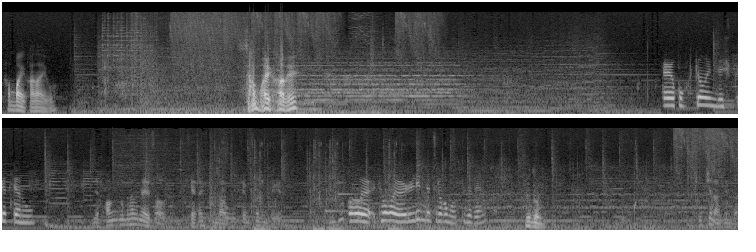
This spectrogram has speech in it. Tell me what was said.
한 방에 가나, 이거? 진짜 한 방에 가네? 에 걱정인데 쉽게 깨노. 이제 황금 상자에서 개사기 나오고 게임 터지면 되겠다 저거 열- 저거 열린 데 들어가면 어떻게 됨? 죽음. 좋진 않겠다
